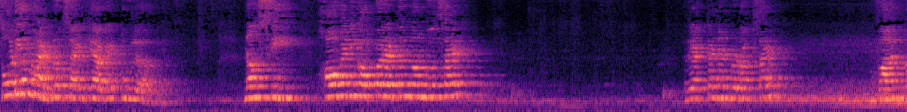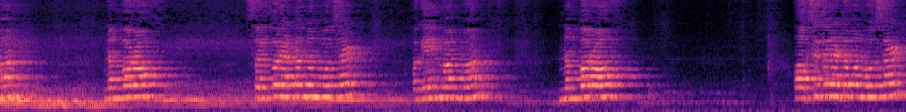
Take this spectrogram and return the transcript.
सोडियम हाइड्रोक्साइड के आगे टू लगा दिया now see how many copper atoms on both side reactant and product side 1 1. Number of sulfur atoms on both sides, again 1 1. Number of oxygen atom on both sides,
